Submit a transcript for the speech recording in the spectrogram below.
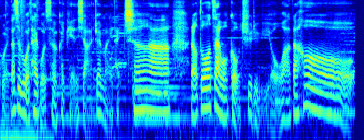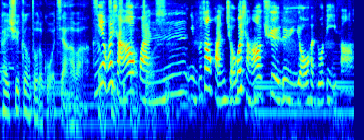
贵。但是如果泰国车可以便宜下来，就会买一台车啊，然后多载我狗去旅游啊，然后可以去更多的国家吧。你也会想要环你不算环球，会想要去旅游很多地方。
